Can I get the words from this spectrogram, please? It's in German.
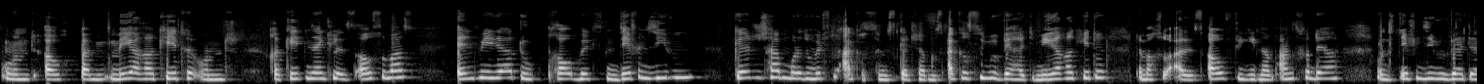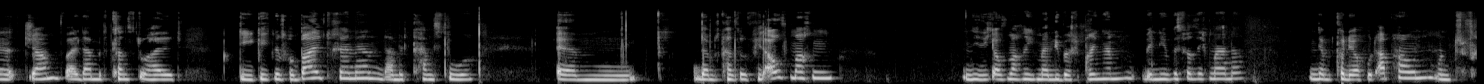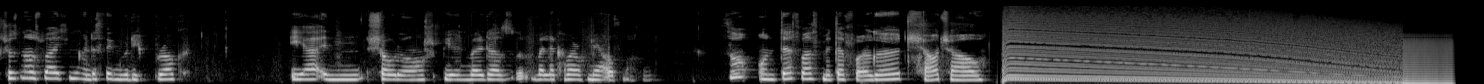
Und auch beim Mega-Rakete und Raketensenkel ist auch sowas. Entweder du brauch, willst einen defensiven Gadget haben oder du willst ein aggressives Gadget haben. Das aggressive wäre halt die Mega-Rakete. Da machst du alles auf, die Gegner haben Angst vor der. Und das defensive wäre der Jump, weil damit kannst du halt die Gegner vom Ball trennen. Damit kannst du, ähm, damit kannst du viel aufmachen. Nee, nicht aufmachen, ich meine überspringen, wenn ihr wisst, was ich meine. Damit könnt ihr auch gut abhauen und Schüssen ausweichen. Und deswegen würde ich Brock eher in Showdown spielen, weil, das, weil da kann man auch mehr aufmachen. So, und das war's mit der Folge. Ciao, ciao.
